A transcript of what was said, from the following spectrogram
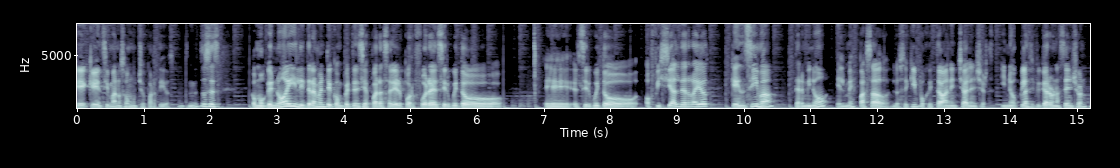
que, que encima no son muchos partidos. ¿entendés? Entonces, como que no hay literalmente competencias para salir por fuera del circuito. eh, el circuito oficial de Riot, que encima terminó el mes pasado. Los equipos que estaban en Challengers y no clasificaron Ascension,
